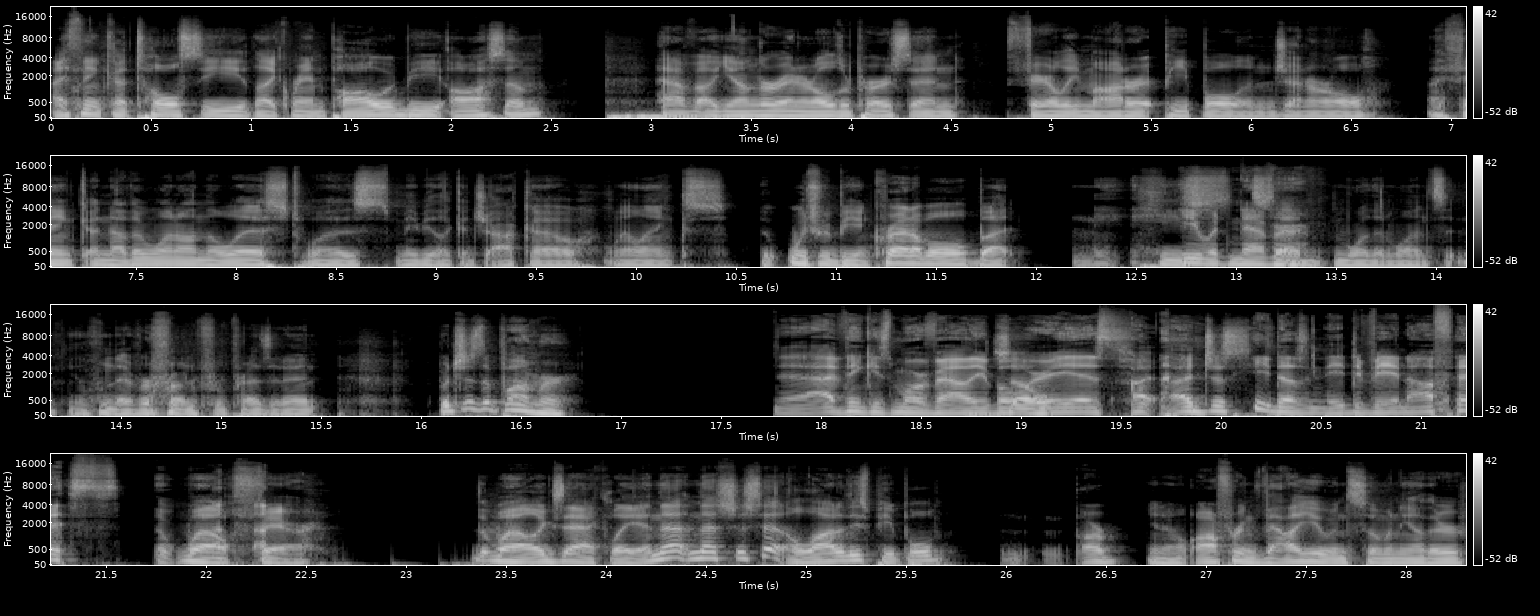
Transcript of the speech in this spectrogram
I think a Tulsi like Rand Paul would be awesome. Have a younger and an older person, fairly moderate people in general. I think another one on the list was maybe like a Jocko Willinks, which would be incredible, but he's He would never. said more than once he'll never run for president, which is a bummer. Yeah, I think he's more valuable So, where he is. I, I just he doesn't need to be in office. Well, fair. well, exactly. And that and that's just it. A lot of these people are, you know, offering value in so many other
